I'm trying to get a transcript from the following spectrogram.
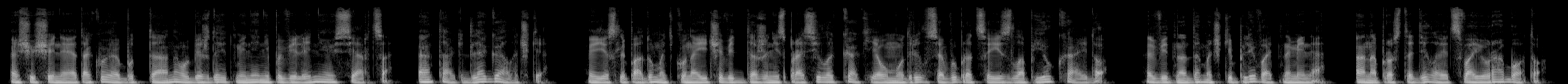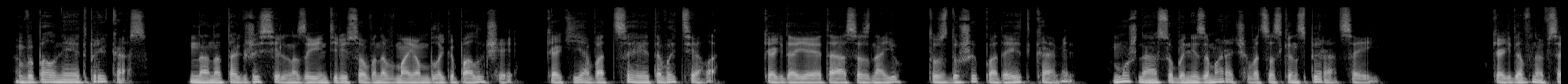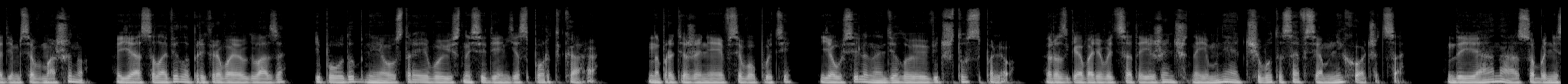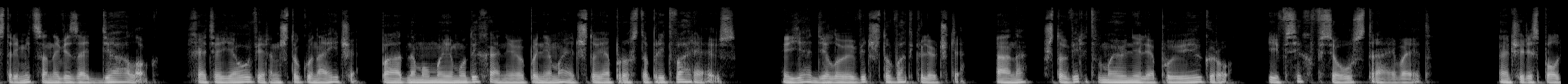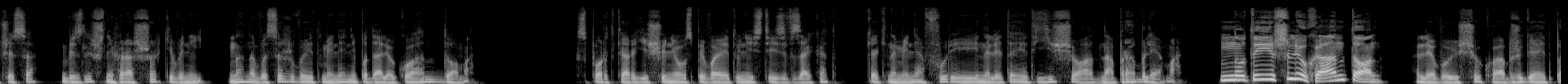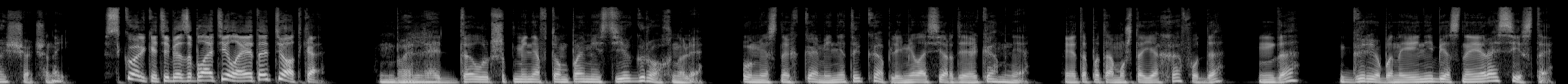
Ощущение такое, будто она убеждает меня не по велению сердца, а так, для галочки. Если подумать, Кунаичи ведь даже не спросила, как я умудрился выбраться из лап Кайдо. Видно, дамочке плевать на меня. Она просто делает свою работу, выполняет приказ. Нана также сильно заинтересована в моем благополучии, как я в отце этого тела. Когда я это осознаю, то с души падает камень. Можно особо не заморачиваться с конспирацией. Когда вновь садимся в машину, я соловело прикрываю глаза и поудобнее устраиваюсь на сиденье спорткара. На протяжении всего пути я усиленно делаю вид, что сплю. Разговаривать с этой женщиной мне от чего-то совсем не хочется. Да и она особо не стремится навязать диалог. Хотя я уверен, что Кунаичи по одному моему дыханию понимает, что я просто притворяюсь. Я делаю вид, что в отключке. Она, что верит в мою нелепую игру. И всех все устраивает. А через полчаса, без лишних расшаркиваний, Нана высаживает меня неподалеку от дома. Спорткар еще не успевает унестись в закат, как на меня фурией налетает еще одна проблема. «Ну ты и шлюха, Антон!» Левую щеку обжигает пощечиной. «Сколько тебе заплатила эта тетка?» Блять, да лучше б меня в том поместье грохнули. У местных камень и капли милосердия ко мне. Это потому что я хафу, да? Да? Грёбаные небесные расисты.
